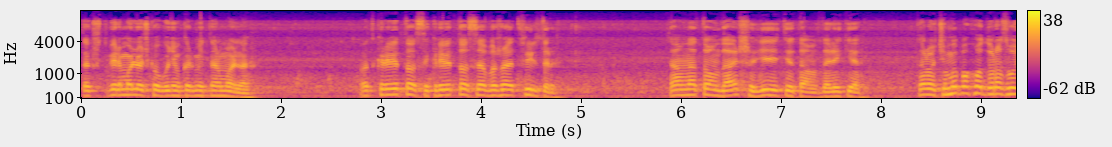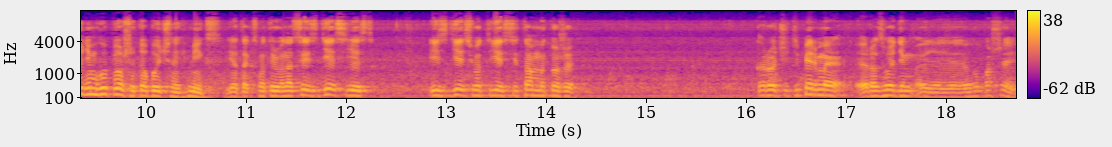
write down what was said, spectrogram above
Так что теперь малечков будем кормить нормально. Вот креветосы. Креветосы обожают фильтр. Там на том дальше, видите, там вдалеке. Короче, мы походу разводим гупешек обычных микс. Я так смотрю, у нас и здесь есть, и здесь вот есть, и там мы тоже. Короче, теперь мы разводим э, гупашей.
